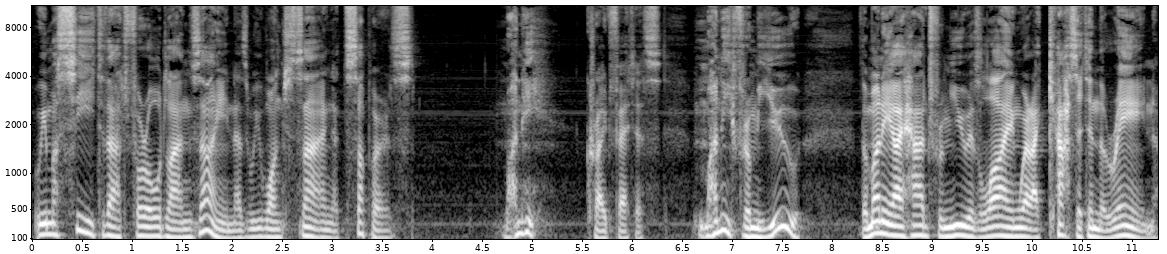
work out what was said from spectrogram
we must see to that for Auld Lang Syne, as we once sang at suppers. Money, cried Fettes. Money from you? The money I had from you is lying where I cast it in the rain.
